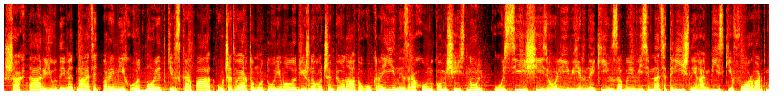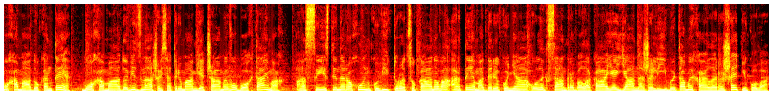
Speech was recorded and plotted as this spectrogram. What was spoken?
Шахтар Ю-19 переміг однолітків з Карпат у четвертому турі молодіжного чемпіонату України з рахунком 6-0. Усі шість голів гірників забив 18-річний гамбійський форвард Мохамадо Канте. Мохамадо відзначився трьома м'ячами в обох таймах. Асисти на рахунку Віктора Цуканова, Артема Дереконя, Олександра Балакая, Яна Жаліби та Михайла Решетнікова.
